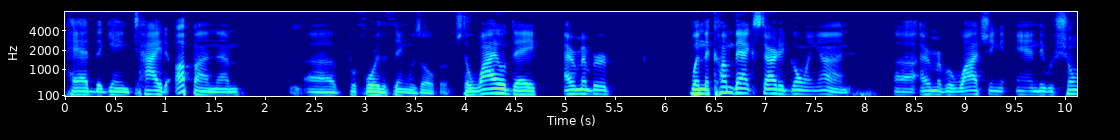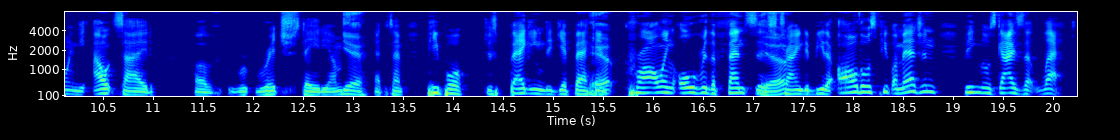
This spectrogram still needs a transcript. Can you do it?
had the game tied up on them uh, before the thing was over. Just a wild day. I remember when the comeback started going on. Uh, I remember watching, and they were showing the outside of R- Rich Stadium Yeah. at the time. People just begging to get back Yep. in, crawling over the fences, Yep. trying to be there. All those people. Imagine being those guys that left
